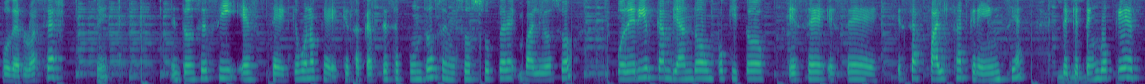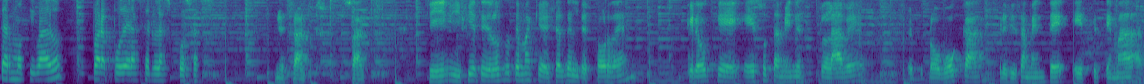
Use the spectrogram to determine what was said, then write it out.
poderlo hacer, ¿sí? Entonces sí, este, qué bueno que, que sacaste ese punto, se me hizo súper valioso poder ir cambiando un poquito ese, ese, esa falsa creencia de que tengo que estar motivado para poder hacer las cosas. Exacto, exacto. Sí, y fíjate, del otro tema que decías del desorden, creo que eso también es clave, eh, provoca precisamente este tema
